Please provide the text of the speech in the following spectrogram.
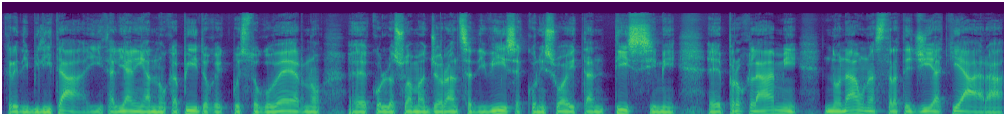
credibilità. Gli italiani hanno capito che questo governo eh, con la sua maggioranza divisa e con i suoi tantissimi eh, proclami anni non ha una strategia chiara,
